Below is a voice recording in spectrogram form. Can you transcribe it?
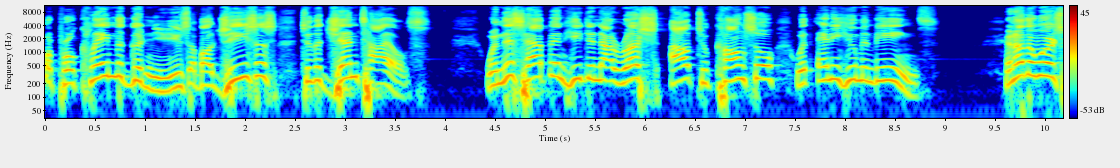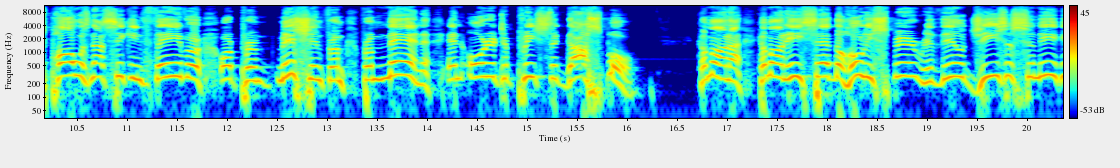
or proclaim the good news about Jesus to the Gentiles. When this happened, he did not rush out to counsel with any human beings. In other words, Paul was not seeking favor or permission from, from men in order to preach the gospel. Come on, I, come on. He said the Holy Spirit revealed Jesus to me.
